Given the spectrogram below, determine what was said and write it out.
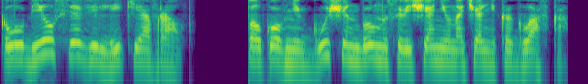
клубился великий аврал. Полковник Гущин был на совещании у начальника главка.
